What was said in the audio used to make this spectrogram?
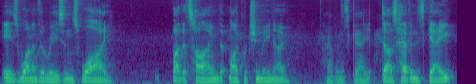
is one of the reasons why. By the time that Michael Cimino Heaven's Gate. does Heaven's Gate,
